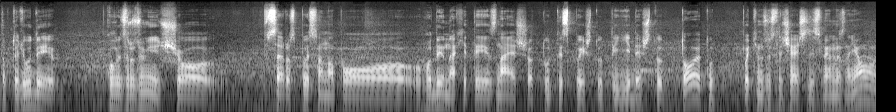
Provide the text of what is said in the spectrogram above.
Тобто люди, коли зрозуміють, що все розписано по годинах, і ти знаєш, що тут ти спиш, тут ти їдеш, тут то, тут потім зустрічаєшся зі своїми знайомими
